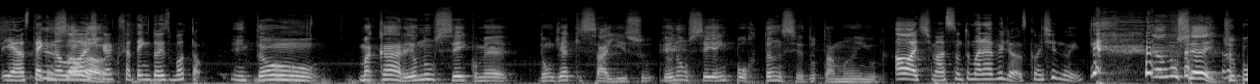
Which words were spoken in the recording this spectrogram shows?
e as tecnológicas, que só tem dois botões. Então, mas cara, eu não sei como é, de onde é que sai isso. Eu não sei a importância do tamanho. Ótimo, assunto maravilhoso. Continue. Eu não sei. tipo,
